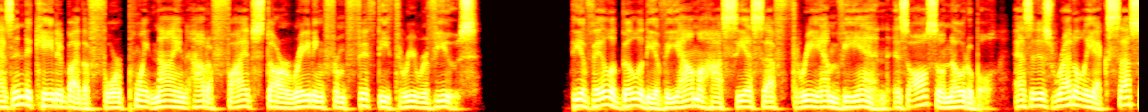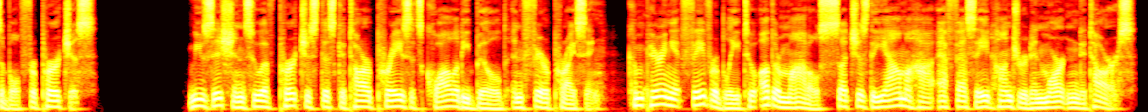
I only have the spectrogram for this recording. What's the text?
as indicated by the 4.9 out of 5 star rating from 53 reviews. The availability of the Yamaha CSF 3MVN is also notable, as it is readily accessible for purchase. Musicians who have purchased this guitar praise its quality build and fair pricing, comparing it favorably to other models such as the Yamaha FS800 and Martin guitars.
